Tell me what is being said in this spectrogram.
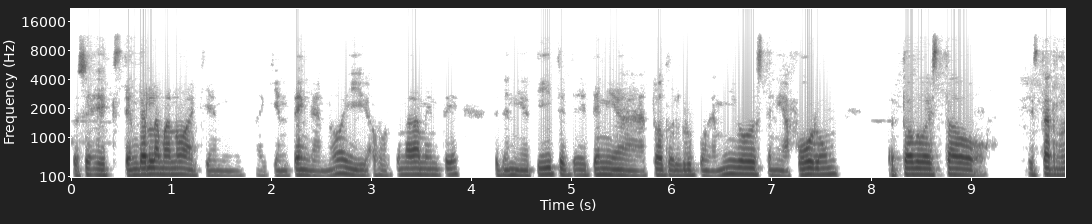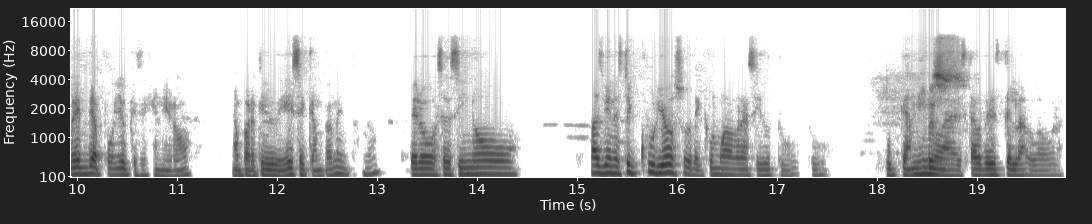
pues, extender la mano a quien, a quien tenga, ¿no? Y afortunadamente te tenía a ti, te, tenía todo el grupo de amigos, tenía forum, todo esto, esta red de apoyo que se generó a partir de ese campamento, ¿no? Pero, o sea, si no, más bien estoy curioso de cómo habrá sido tu, tu, tu camino a pues estar de este lado ahora.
